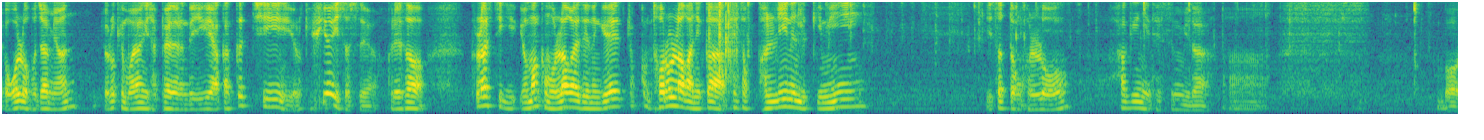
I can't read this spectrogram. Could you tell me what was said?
이걸로 보자면 이렇게 모양이 잡혀야 되는데 이게 약간 끝이 이렇게 휘어 있었어요. 그래서 플라스틱이 요만큼 올라가야 되는 게 조금 덜 올라가니까 계속 걸리는 느낌이 있었던 걸로 확인이 됐습니다. 아, 뭐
